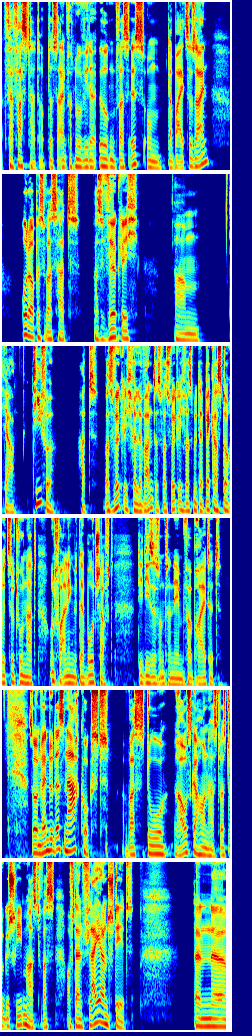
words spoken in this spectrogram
verfasst hat, ob das einfach nur wieder irgendwas ist, um dabei zu sein, oder ob es was hat, was wirklich ähm, ja Tiefe hat, was wirklich relevant ist, was wirklich was mit der Bäcker-Story zu tun hat und vor allen Dingen mit der Botschaft, die dieses Unternehmen verbreitet. So, und wenn du das nachguckst, was du rausgehauen hast, was du geschrieben hast, was auf deinen Flyern steht, dann äh,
